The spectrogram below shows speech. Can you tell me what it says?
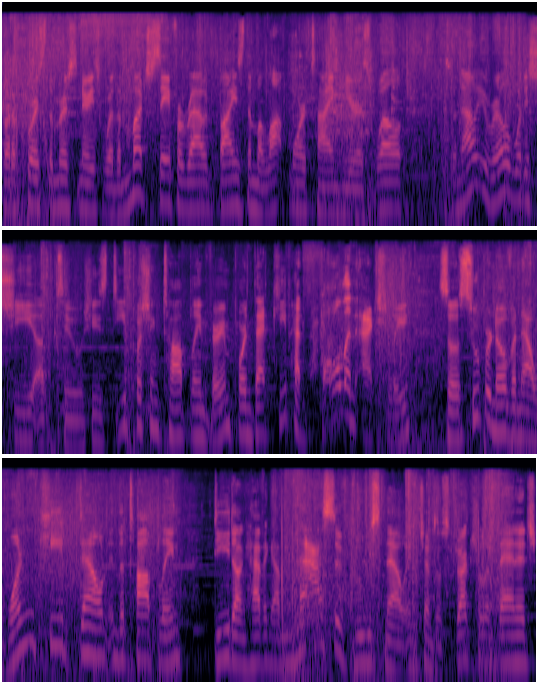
But of course the Mercenaries were the much safer route, buys them a lot more time here as well. So now Yrel, what is she up to? She's deep-pushing top lane, very important. That keep had fallen actually. So Supernova now one keep down in the top lane. Ddung having a massive boost now in terms of structural advantage,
